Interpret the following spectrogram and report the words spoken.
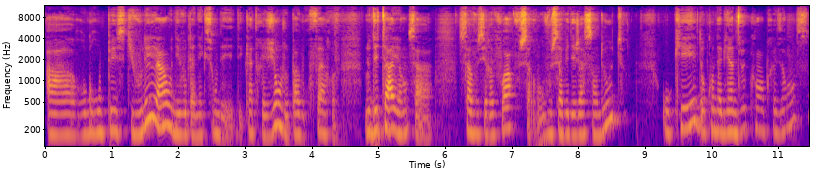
à regrouper ce qu'il voulait hein, au niveau de l'annexion des, quatre régions. Je ne vais pas vous refaire euh, le détail, ça, ça vous irez voir, vous savez déjà sans doute. Ok, donc on a bien deux camps en présence.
